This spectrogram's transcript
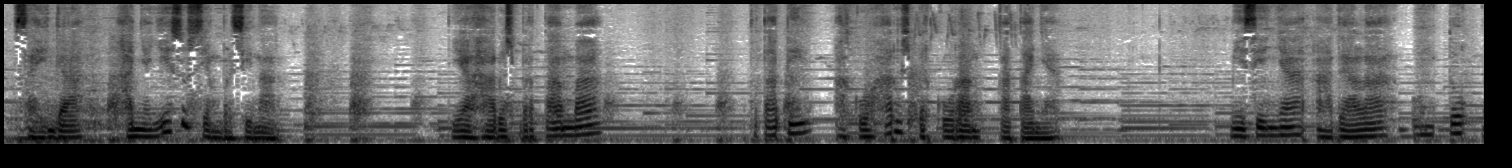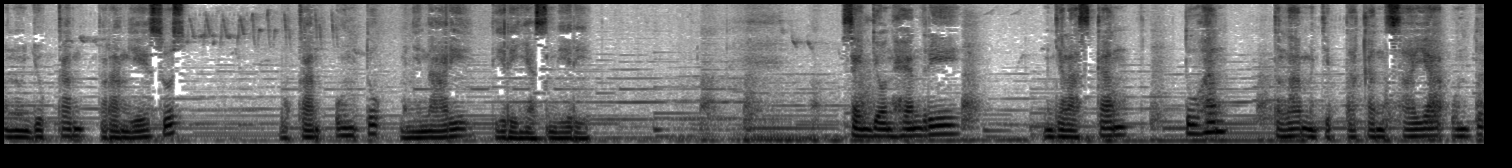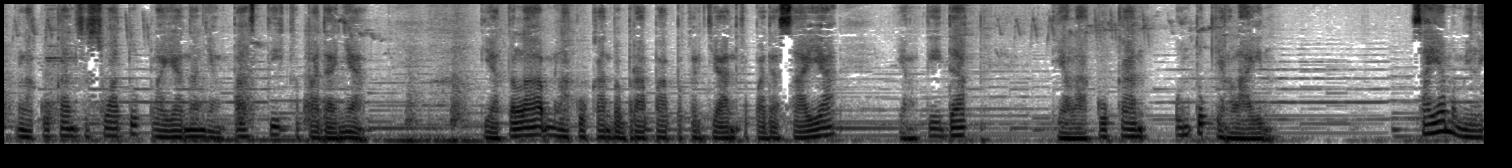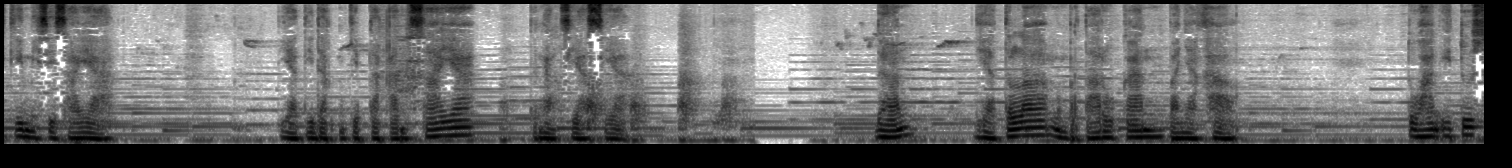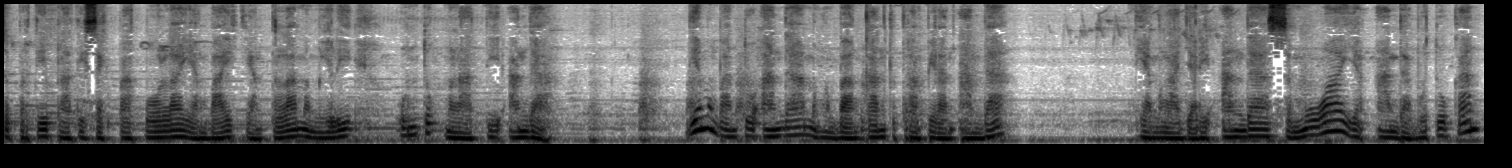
sehingga hanya Yesus yang bersinar. Dia harus bertambah, tetapi aku harus berkurang, katanya. Misinya adalah untuk menunjukkan terang Yesus, bukan untuk menyinari dirinya sendiri. Saint John Henry menjelaskan, Tuhan telah menciptakan saya untuk melakukan sesuatu pelayanan yang pasti kepadanya. Dia telah melakukan beberapa pekerjaan kepada saya yang tidak dia lakukan untuk yang lain. Saya memiliki misi saya. Dia tidak menciptakan saya dengan sia-sia. Dan dia telah mempertaruhkan banyak hal. Tuhan itu seperti pelatih sepak bola yang baik yang telah memilih untuk melatih Anda. Dia membantu Anda mengembangkan keterampilan Anda dia mengajari Anda semua yang Anda butuhkan.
